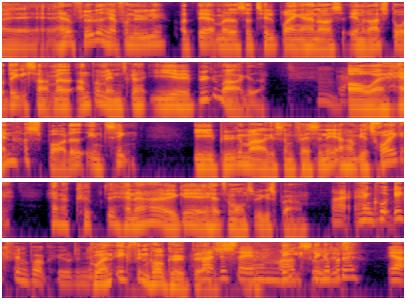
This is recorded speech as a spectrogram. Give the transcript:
uh, han er flyttet her for nylig, og dermed så tilbringer han også en ret stor del sammen med andre mennesker i uh, byggemarkeder. Mm. Og uh, han har spottet en ting i byggemarkedet, som fascinerer ham. Jeg tror ikke, han har købt det. Han er her ikke her til morgen, så vi kan spørge ham. Nej, han kunne ikke finde på at købe det. nemlig. Kunne han ikke finde på at købe det? Nej, det sagde han meget Helt sikker på tydeligt. det? Ja,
